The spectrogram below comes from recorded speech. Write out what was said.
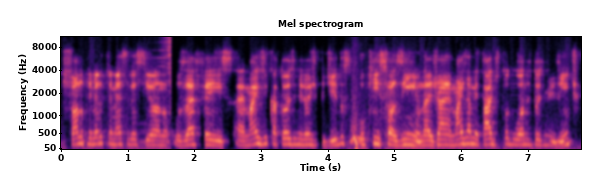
só no primeiro trimestre desse ano, o Zé fez é, mais de 14 milhões de pedidos, o que sozinho né, já é mais da metade de todo o ano de 2020.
